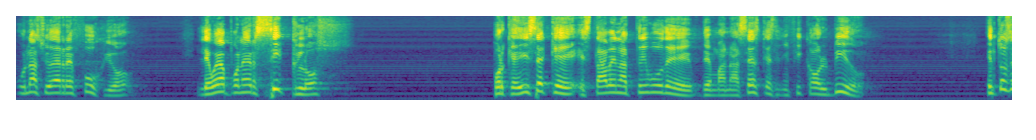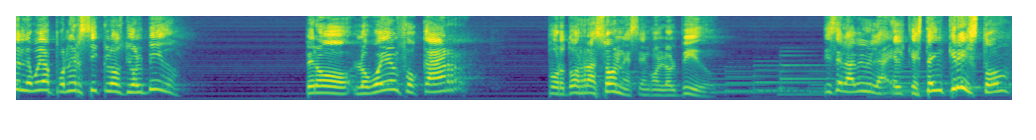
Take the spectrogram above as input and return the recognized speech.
una ciudad de refugio, le voy a poner ciclos, porque dice que estaba en la tribu de, Manasés, que significa olvido. Entonces le voy a poner ciclos de olvido. Pero lo voy a enfocar por dos razones en el olvido. Dice la Biblia, el que está en Cristo,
